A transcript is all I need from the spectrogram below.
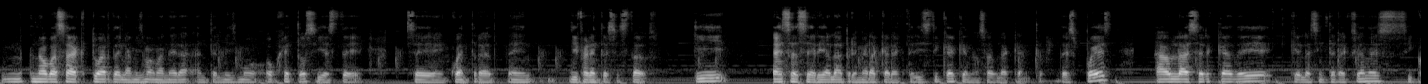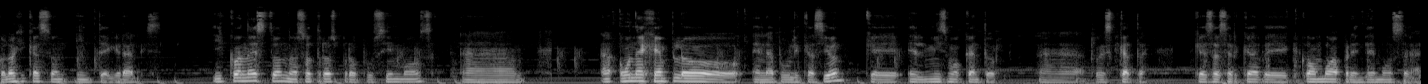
no vas a actuar de la misma manera ante el mismo objeto si este se encuentra en diferentes estados. Y esa sería la primera característica que nos habla Cantor. Después habla acerca de que las interacciones psicológicas son integrales. Y con esto nosotros propusimos ah, un ejemplo en la publicación que el mismo Cantor ah, rescata, que es acerca de cómo aprendemos a,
